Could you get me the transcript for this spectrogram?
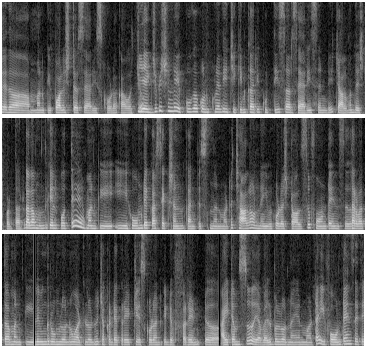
లేదా మనకి పాలిస్టర్ శారీస్ కూడా కావచ్చు. ఈ ఎగ్జిబిషన్లో ఎక్కువగా కొనుక్కునేది చికెన్ కర్రీ కుర్తీస్ ఆర్ శారీస్ అండి. చాలా మంది ఇష్టపడతారు. అలా ముందుకెళ్ళిపోతే మనకి ఈ హోమ్ డెకర్ సెక్షన్ కనిపిస్తుంది అనమాట చాలా ఉన్నాయి. ఇవి కూడా స్టాల్స్ ఫౌంటైన్స్. తర్వాత మనకి లివింగ్ రూమ్ లోను వాటిలోను చక్కగా డెకరేట్ చేసుకోవడానికి డిఫరెంట్ ఐటమ్స్ అవైలబుల్ ఉన్నాయి అనమాట ఈ ఫౌంటైన్స్ అయితే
